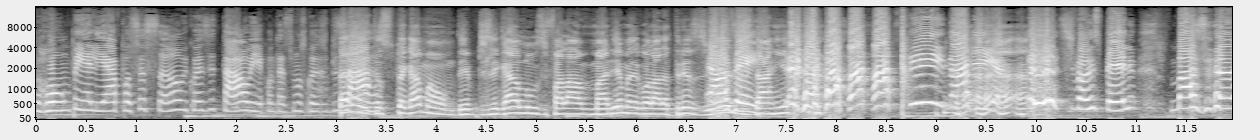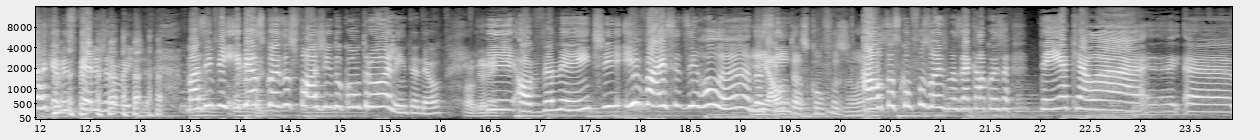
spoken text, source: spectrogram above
rompem ali a possessão e coisa e tal, e acontecem umas coisas bizarras. então se tu pegar a mão, de- desligar a luz e falar Maria Margolada três Ela vezes, vem. dá rinha de. Sim, dá rinha. Se tiver um espelho, mas aquele espelho geralmente. né? Mas enfim, e daí as coisas fogem do controle, entendeu? Obviamente. E, obviamente, e vai se desenrolando, E assim. altas confusões. Altas confusões, mas é aquela coisa. Tem aquela. eh,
